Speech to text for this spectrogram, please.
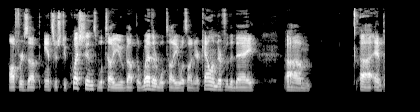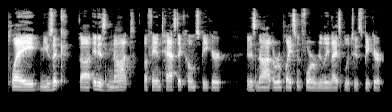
offers up answers to questions, will tell you about the weather, will tell you what's on your calendar for the day, um, uh, and play music. Uh, it is not a fantastic home speaker. It is not a replacement for a really nice Bluetooth speaker.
